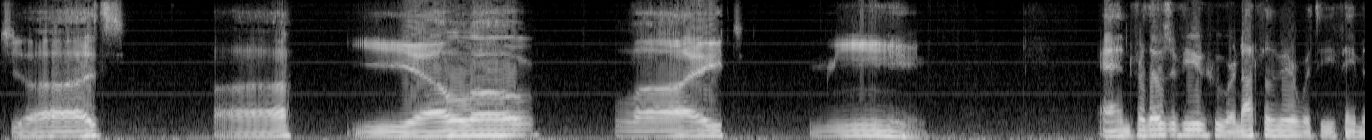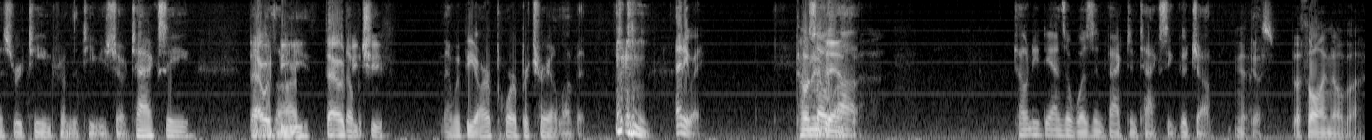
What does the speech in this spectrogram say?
does a yellow light mean? And for those of you who are not familiar with the famous routine from the TV show Taxi, That, That would was our- be that would that be chief. That would be our poor portrayal of it. anyway, Tony so, Danza. uh, Tony Danza was in fact in Taxi. Good job. yes. Yes. That's all I know about it.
